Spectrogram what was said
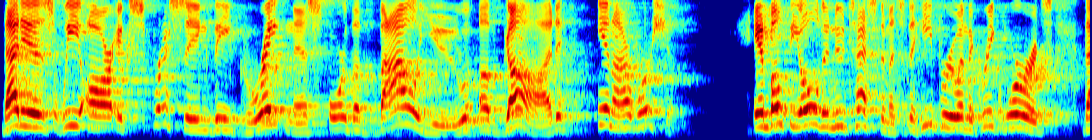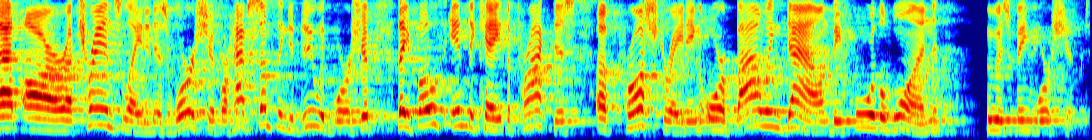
That is, we are expressing the greatness or the value of God in our worship. In both the Old and New Testaments, the Hebrew and the Greek words that are uh, translated as worship or have something to do with worship, they both indicate the practice of prostrating or bowing down before the one who is being worshiped.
